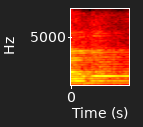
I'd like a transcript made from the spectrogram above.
नमो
